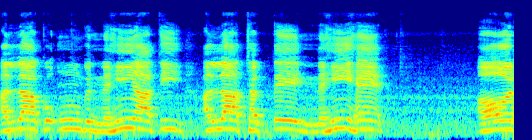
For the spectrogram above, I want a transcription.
اللہ کو اونگ نہیں آتی، اللہ تھکتے نہیں ہیں۔ اور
